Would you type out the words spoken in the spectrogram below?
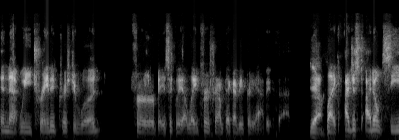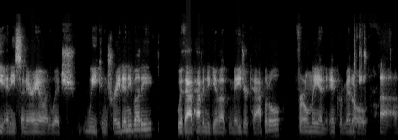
and that we traded Christian Wood for basically a late first round pick, I'd be pretty happy with that. Yeah. Like I just I don't see any scenario in which we can trade anybody without having to give up major capital for only an incremental uh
